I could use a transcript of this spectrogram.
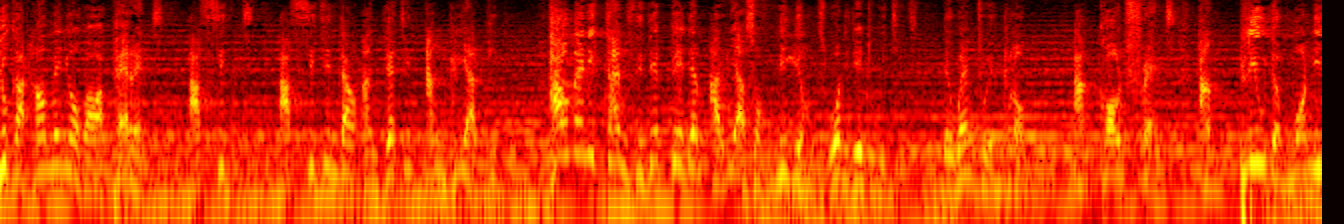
Look at how many of our parents are sitting are sitting down and getting angry at people. How many times did they pay them arrears of millions? What did they do with it? They went to a club and called friends and blew the money.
